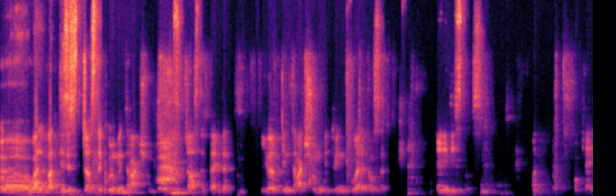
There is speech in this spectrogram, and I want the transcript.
Uh, well, but this is just the Coulomb interaction. It's just the fact that you have the interaction between two electrons at any distance. Okay.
